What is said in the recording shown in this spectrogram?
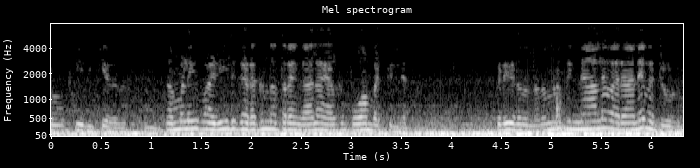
നോക്കിയിരിക്കരുത്. നമ്മൾ ഈ വഴിയിൽ കിടക്കുന്ന അത്രയും കാലം അയാൾക്ക് പോകാൻ പറ്റില്ല. പിടിയിടുന്നുണ്ട്. നമ്മൾ പിന്നാലെ വരാനേ പറ്റുള്ളൂ?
